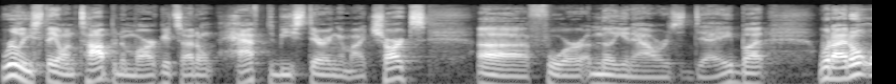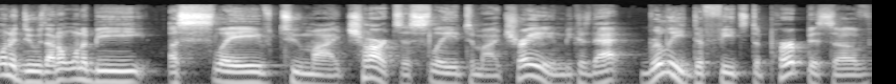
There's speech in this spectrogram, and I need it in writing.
really stay on top of the market so I don't have to be staring at my charts uh, for a million hours a day. But what I don't want to do is I don't want to be a slave to my charts, a slave to my trading, because that really defeats the purpose of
